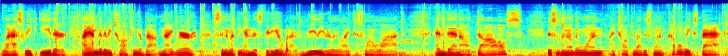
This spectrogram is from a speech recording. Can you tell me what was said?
last week either. I am going to be talking about Nightmare Cinema at the end of this video, but I really, really like this one a lot. And then uh, Dolls. This was another one. I talked about this one a couple weeks back.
